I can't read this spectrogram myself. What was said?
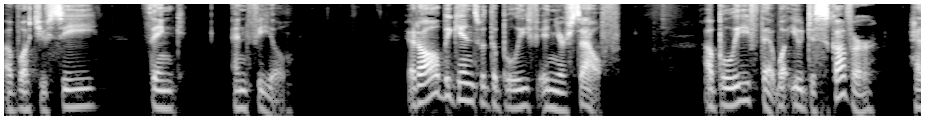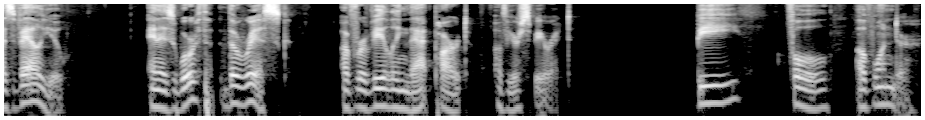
of what you see, think, and feel. It all begins with the belief in yourself, a belief that what you discover has value and is worth the risk of revealing that part of your spirit. Be full of wonder.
